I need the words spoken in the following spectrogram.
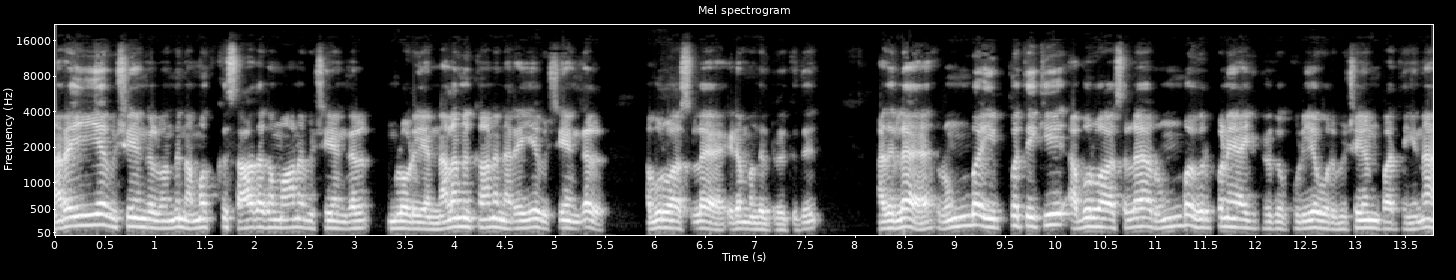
நிறைய விஷயங்கள் வந்து நமக்கு சாதகமான விஷயங்கள் உங்களுடைய நலனுக்கான நிறைய விஷயங்கள் அபூர்வாஸில் இடம் வந்துட்டு இருக்குது. அதில் ரொம்ப இப்போதைக்கு அபூர்வாஸில் ரொம்ப விற்பனை ஆகிட்டு இருக்கக்கூடிய ஒரு விஷயம்னு பார்த்தீங்கன்னா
